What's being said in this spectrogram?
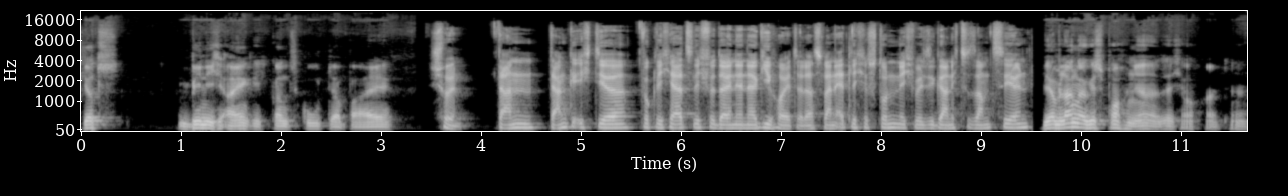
jetzt bin ich eigentlich ganz gut dabei. Schön dann danke ich dir wirklich herzlich für deine Energie heute. Das waren etliche Stunden, ich will sie gar nicht zusammenzählen. Wir haben lange gesprochen, ja, sehe ich auch gerade. Ja.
